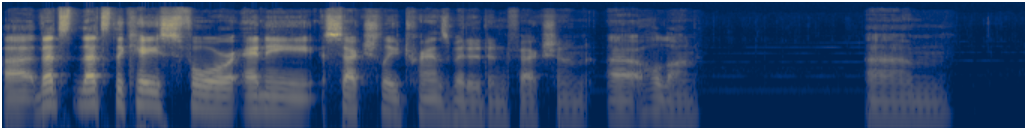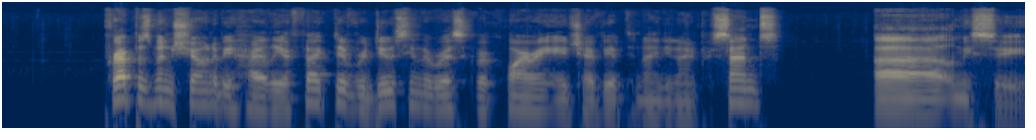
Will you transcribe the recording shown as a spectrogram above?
Uh, that's that's the case for any sexually transmitted infection. Uh, hold on. Um, PrEP has been shown to be highly effective, reducing the risk of acquiring HIV up to 99%. Uh, let me see.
